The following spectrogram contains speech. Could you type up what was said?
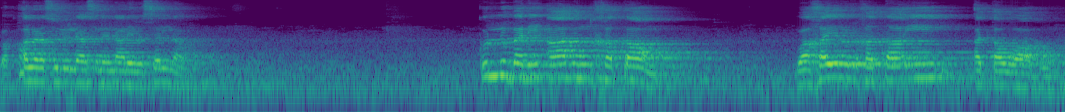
وقال رسول الله صلى الله عليه وسلم كل بني آدم خطاء وخير الخطائين التوابون.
